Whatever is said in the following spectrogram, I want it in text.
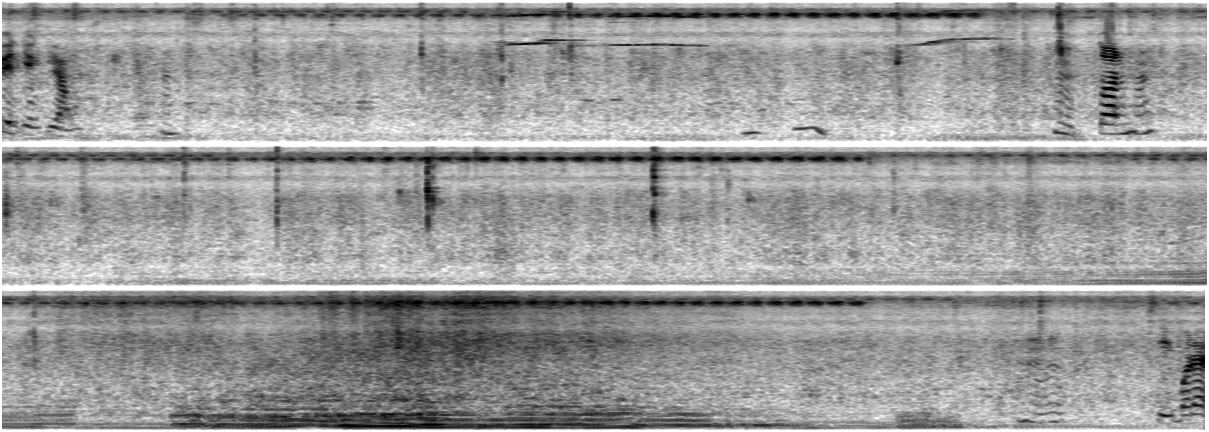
เปลี่ยนเอียงเอียงๆอืมอืมตอนนั้นอืมสีบ่ได้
